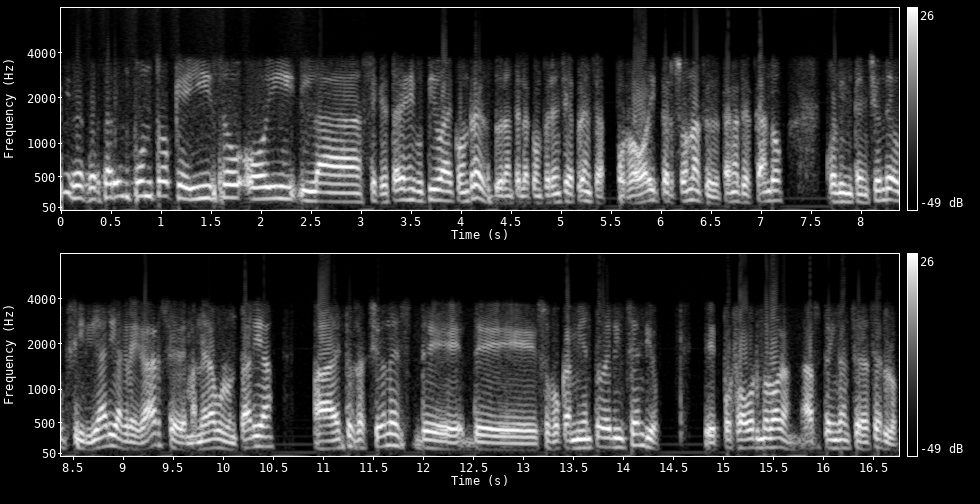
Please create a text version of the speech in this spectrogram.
Sí, reforzar un punto que hizo hoy la secretaria ejecutiva de Conres durante la conferencia de prensa. Por favor, hay personas que se están acercando con la intención de auxiliar y agregarse de manera voluntaria a estas acciones de, de sofocamiento del incendio. Eh, por favor, no lo hagan, absténganse de hacerlo.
